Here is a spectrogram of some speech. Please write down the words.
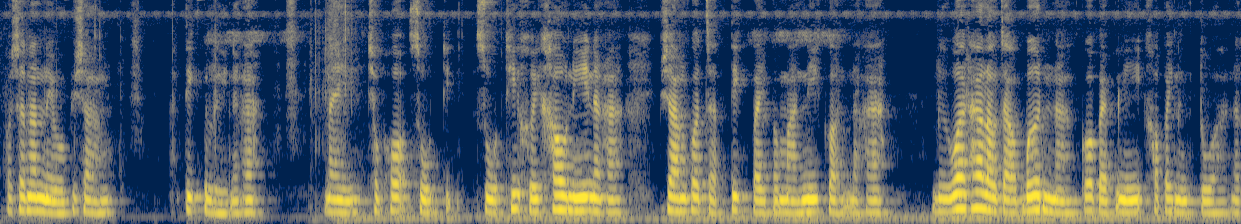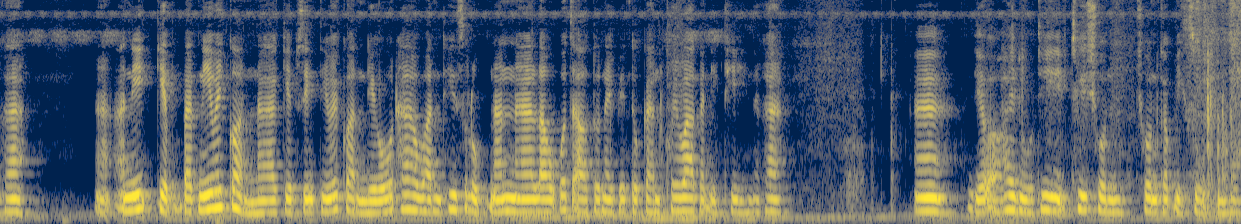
เพราะฉะนั้นเดี๋ยวพี่ช้างติ๊กไปเลยนะคะ ในเฉพาะสูตรสูตรที่เคยเข้านี้นะคะ พี่ช้างก็จัดติ๊กไปประมาณนี้ก่อนนะคะ หรือว่าถ้าเราจะเอาเบิ้ลนะก็แบบนี้เข้าไปหนึ่งตัวนะคะอะอันนี้เก็บแบบนี้ไว้ก่อนนะคะเก็บสีทีไว้ก่อนเดี๋ยวถ้าวันที่สรุปนั้นนะเราก็จะเอาตัวไหนเป็นตัวกันค่อยว่ากันอีกทีนะคะอ่าเดี๋ยวเอาให้ดูที่ที่ชนชนกับอีกสูตรนะคะ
